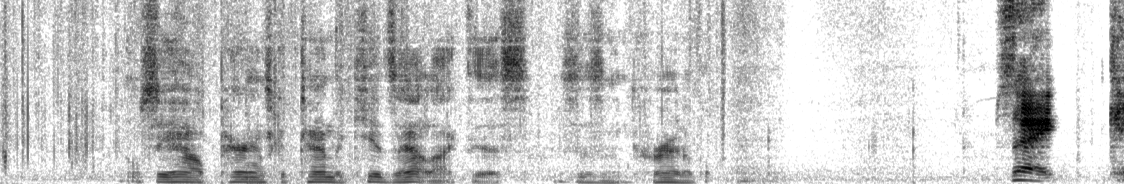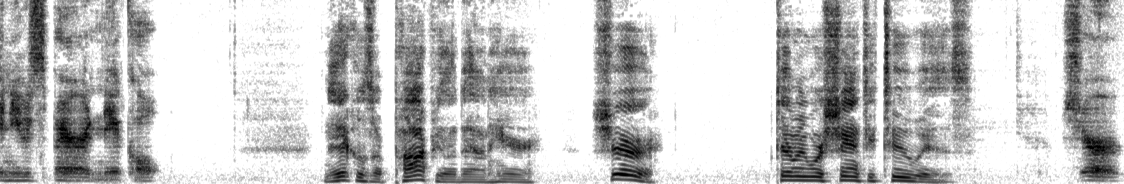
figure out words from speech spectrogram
I don't see how parents could turn the kids out like this. This is incredible. Say, can you spare a nickel? Nickels are popular down here. Sure. Tell me where Shanty 2 is. Sure,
